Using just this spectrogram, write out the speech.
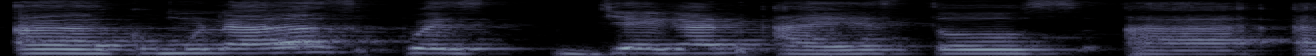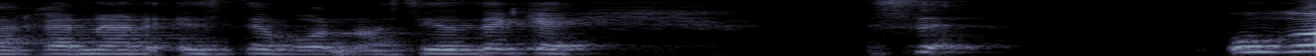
acumuladas, pues llegan a estos, a, a ganar este bono. Así es de que Hugo,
